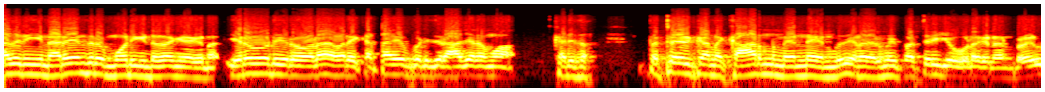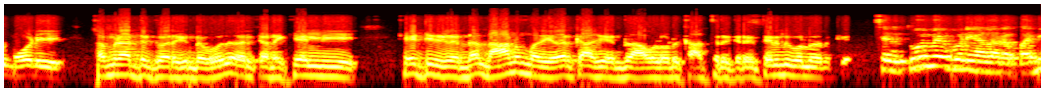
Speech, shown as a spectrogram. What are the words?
அது நீங்க நரேந்திர மோடி கிட்ட தான் கேட்கணும். இரவோடு இரவோட அவரை கட்டாயப்படுத்தி ராஜினாமா கடிதம். பெற்றதற்கான காரணம் என்ன என்பது எனது அருமை பத்திரிகை ஊடக நண்பர்கள் மோடி தமிழ்நாட்டுக்கு வருகின்ற போது அதற்கான கேள்வியை கேட்டீர்கள் என்றால் நானும் அது எதற்காக என்று அவளோடு காத்திருக்கிறேன். தெரிந்து கொள்வதற்கு. சரி தூய்மை பணியாளரை பணி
